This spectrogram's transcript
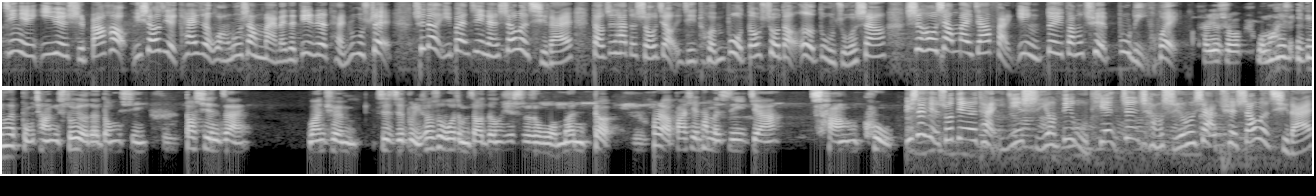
今年一月十八号，于小姐开着网络上买来的电热毯入睡，睡到一半竟然烧了起来，导致她的手脚以及臀部都受到二度灼伤。事后向卖家反映，对方却不理会。他就说我们会一定会补偿你所有的东西，到现在完全置之不理。他说我怎么知道东西是不是我们的？后来发现他们是一家。仓库。于小姐说，电热毯已经使用第五天，正常使用下却烧了起来。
